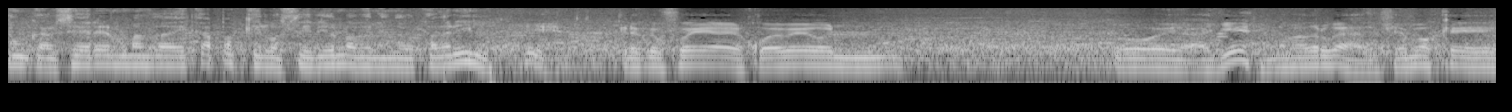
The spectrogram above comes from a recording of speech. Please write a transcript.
Aunque al ser hermandad de capas que los cirios no vienen del cuadril. Creo que fue el jueves o, el, o ayer, en la madrugada. Decíamos que,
